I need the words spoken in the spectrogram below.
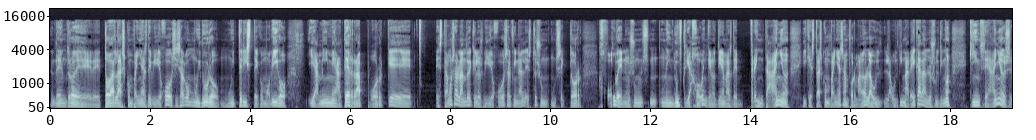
dentro de, de, todas las compañías de videojuegos. Y es algo muy duro, muy triste, como digo, y a mí me aterra porque estamos hablando de que los videojuegos al final, esto es un, sector joven, es un, una industria joven que no tiene más de 30 años y que estas compañías han formado la, la, última década, en los últimos 15 años.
